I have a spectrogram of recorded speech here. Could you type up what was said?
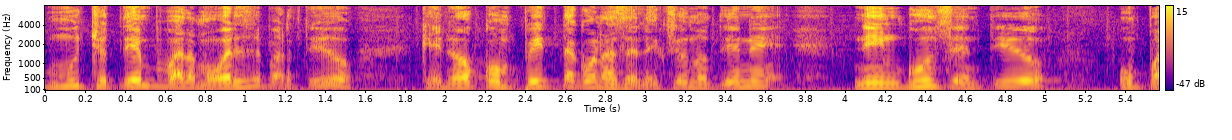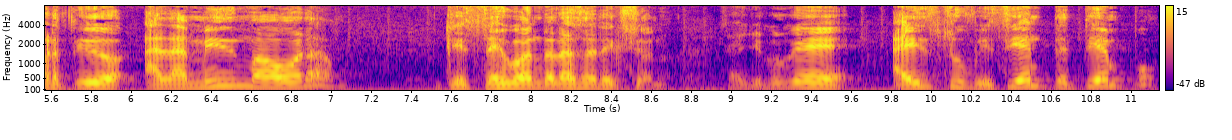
mucho tiempo para mover ese partido, que no compita con la selección. No tiene ningún sentido un partido a la misma hora que esté jugando la selección. O sea, yo creo que hay suficiente tiempo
